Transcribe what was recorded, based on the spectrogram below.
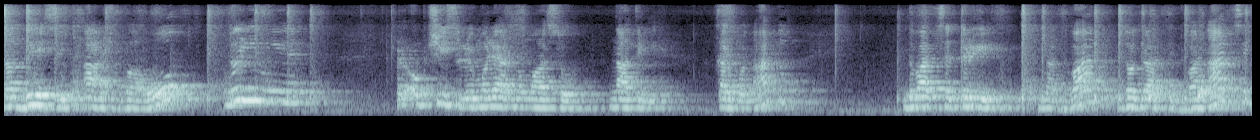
на 10 H2O дорівнює. Обчислюємо молярну масу натрій карбонату 23 на 2, додати 12,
